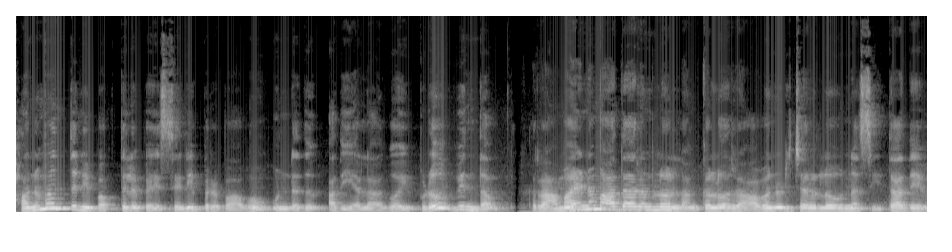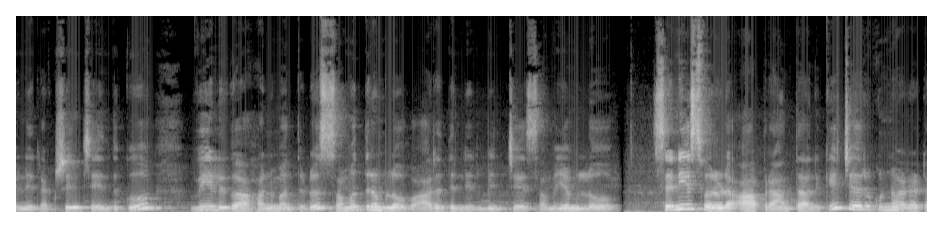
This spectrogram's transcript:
హనుమంతుని భక్తులపై శని ప్రభావం ఉండదు. అది ఎలాగో ఇప్పుడు విందాం. రామాయణం ఆధారంలో లంకలో రావణుడి చెరలో ఉన్న సీతాదేవిని రక్షించేందుకు వీలుగా హనుమంతుడు సముద్రంలో వారధి నిర్మించే సమయంలో శనీశ్వరుడు ఆ ప్రాంతానికి చేరుకున్నాడట.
